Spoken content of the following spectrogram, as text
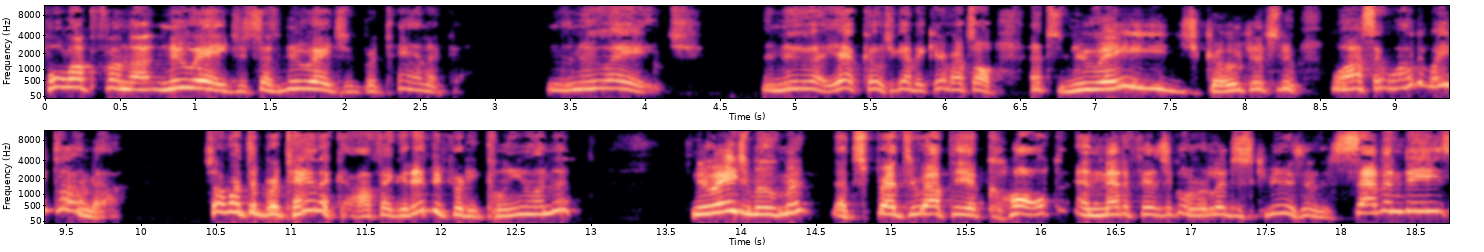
Pull up from the New Age. It says New Age in Britannica. The New Age. The New Age. Yeah, coach, you got to be careful. That's all. That's New Age, coach. That's new. Well, I said, what, what are you talking about? So I went to Britannica. I figured it'd be pretty clean, wouldn't it? New Age movement that spread throughout the occult and metaphysical and religious communities in the 70s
